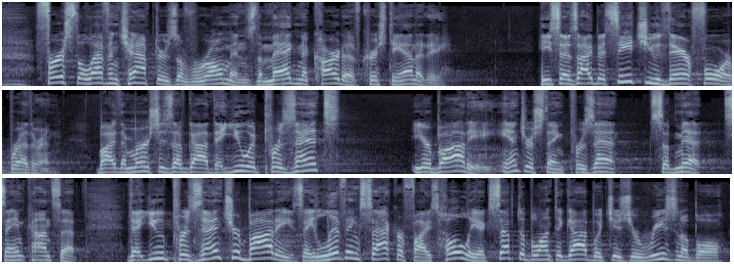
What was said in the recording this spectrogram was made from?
first 11 chapters of Romans, the Magna Carta of Christianity, he says, I beseech you, therefore, brethren, by the mercies of God, that you would present your body. Interesting, present, submit, same concept that you present your bodies a living sacrifice, holy, acceptable unto God, which is your reasonable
